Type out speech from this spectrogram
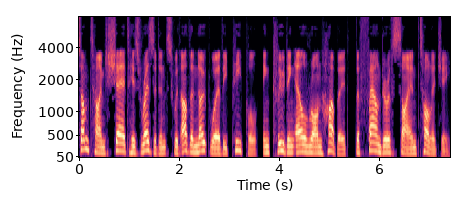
sometimes shared his residence with other noteworthy people, including L. Ron Hubbard, the founder of Scientology.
